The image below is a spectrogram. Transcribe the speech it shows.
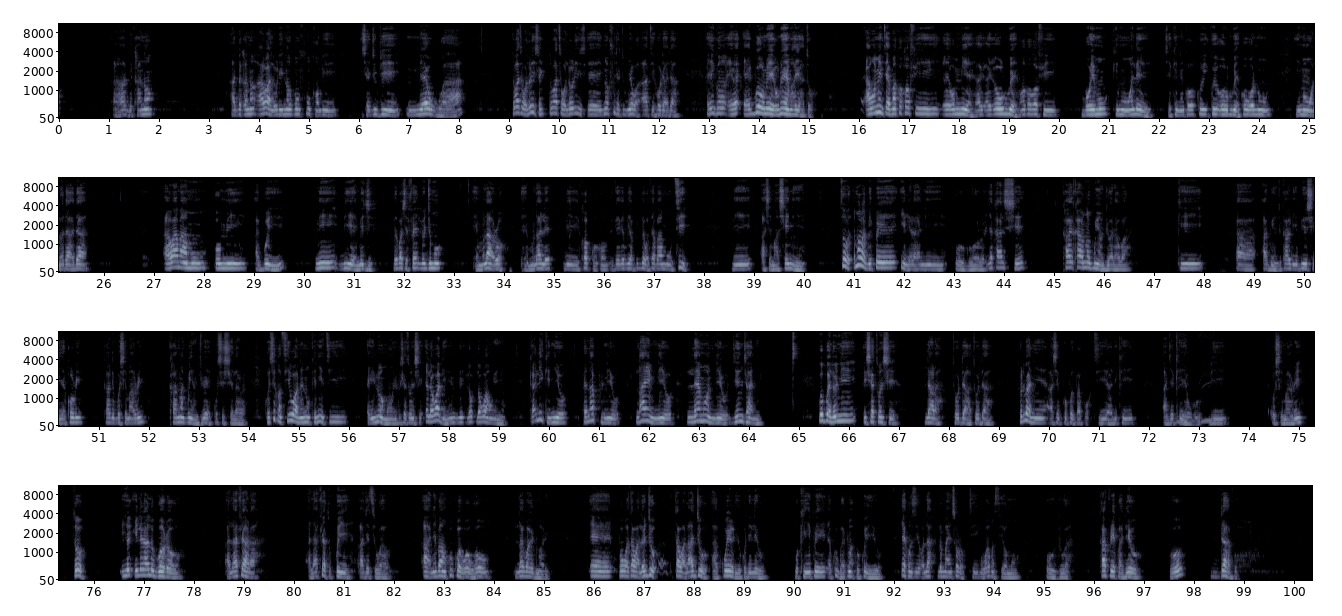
àá gbé kaná. Àá gbé kaná á wà lórí iná fún nǹkan bíi ìṣẹ́jú bíi mẹ́wàá. Tó bá ti wà lórí tó bá ti wà lórí iná fún ìṣẹ́jú mẹ́wàá á ti hó dáadáa. Ẹ̀yin gan ẹ gbọ́ òórùn ẹ̀ òórùn ẹ̀ máa yàtọ̀. Àwọn míì tẹ̀ máa kọ́kọ́ fi omi ẹ̀ ooru ẹ̀ wọ́n kọ́kọ́ fi bo imú kí imú wọn lè ṣe kí ni kí ooru ẹ̀ kó wọnú imú wọn lọ dáadáa àwa máa mu omi àgbo yìí ní bí ẹ̀ẹ̀mejì. Bẹ́ẹ̀ bá ṣe fẹ́ lójúmọ́ ẹ̀mú láàárọ̀ ẹ̀mú lálẹ́ bíi kọ́ọ̀pù kọ̀ọ̀kan gẹ́gẹ́ bí gbígbẹ̀wọ̀ tí a bá mu tíì bí a ṣe ṣe nìyẹn. Tó ẹ má gbàgbé pé ìlera ni oògùn ọrọ̀. Ẹ jẹ́ ká ṣe ká ká náà gbìyànjú ara wa kí a gbìyànjú ká rí bí ó ṣe yẹ kó rí ká rí bó ṣe máa rí ká náà gbìyànjú ẹ̀ kó ṣiṣẹ́ lára. Kò sí kan tí wà nínú kínní tí ẹ̀yin náà mọ irúṣẹ́ tó ń ṣe. Ẹ lọ wádìí lọ́wọ́ àwọn èèyàn. Garlic ni o pineapple ni o lime ni o lemon ni o ginger ni. Gbogbo ẹ̀ ló ní iṣẹ́ tó ń ṣe lára tó dáa tó dáa. Torí báyìí ni a ṣe púpọ̀ ìpapọ̀ tí a ní kí a jẹ́ kí ẹ wò bí ó ṣe máa rí. Tó ìlera lóògùn ọrọ̀ o. Àlàáfíà ara àlàáfíà tó péye á jẹ́ tiwa o. A ní báwọn kúkú ọ̀wọ́wọ́ o. Lágbára Èdùmàrè gbogbo àtàwà lọ́jọ́ àtàwà lájò àkó èrè oko délé o. Mo kí yín pé ẹ kú ìgbádùn àkókò yìí o. Lẹ́ẹ̀kan sí ọlá ló máa ń sọ̀rọ̀ tí gbogbo wa mọ̀ sí ọmọ Oòduà. Káfíńrè pàdé o. Ó dàbọ̀.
